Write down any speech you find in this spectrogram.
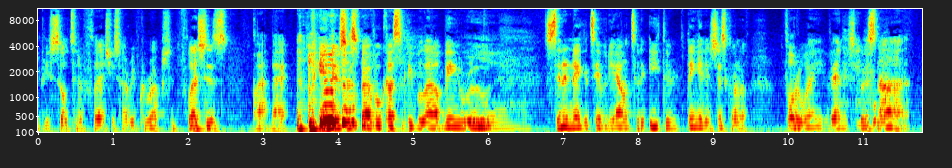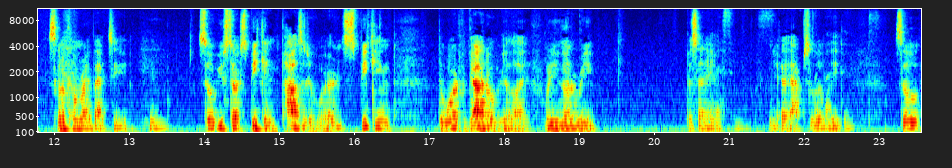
If you sow to the flesh, you shall reap corruption. Flesh is clap back, being disrespectful, cussing people out, being rude, Yeah. sending negativity out into the ether, thinking it's just gonna float away, vanish. But it's not. It's gonna come right back to you. Hmm. So if you start speaking positive words, speaking the word of God over your life, what are you gonna reap? The same. Blessings. Yeah, absolutely. Abundance. So,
